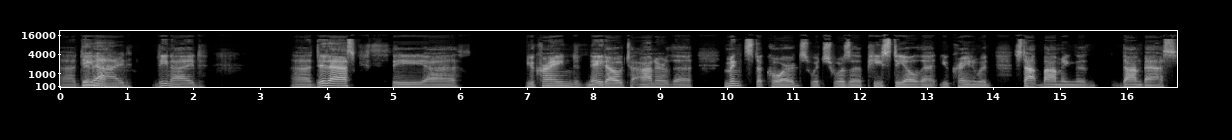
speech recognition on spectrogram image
Uh, Denied. denied. Uh, did ask the uh, Ukraine, NATO, to honor the Minsk Accords, which was a peace deal that Ukraine would stop bombing the Donbass,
